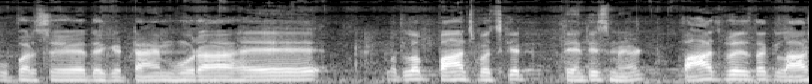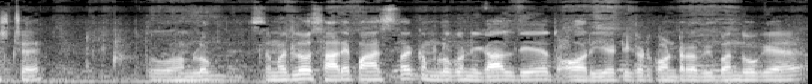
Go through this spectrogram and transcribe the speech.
ऊपर से देखिए टाइम हो रहा है मतलब पाँच बज के तैंतीस मिनट। पाँच बजे तक लास्ट है। तो हम लोग, समझ लो, साढ़े पाँच तक हम लोग को निकाल दिए तो और ये टिकट काउंटर अभी बंद हो गया है।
